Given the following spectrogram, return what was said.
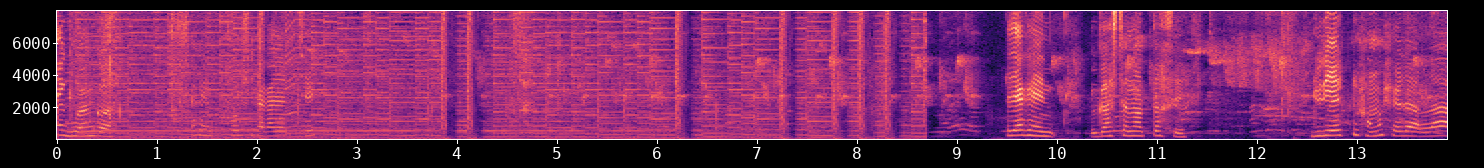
অনেক ভয়ঙ্কর। এখানে কলসি দেখা যাচ্ছে। দেখেন গাছটা নড়তেছে। যদি একটু সমস্যা হয় আল্লাহ।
